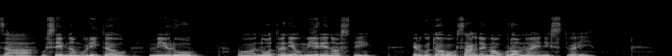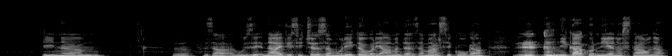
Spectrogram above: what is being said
za osebno molitev, miru, notranje umirjenosti, ker gotovo vsakdo ima ogromno enih stvari. In um, za najti si čas za molitev, verjamem, da za marsikoga nikakor ni enostavna.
